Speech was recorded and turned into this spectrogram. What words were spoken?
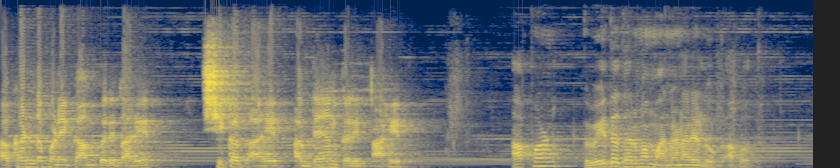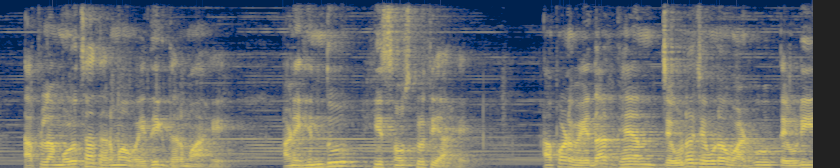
अखंडपणे काम करीत आहेत शिकत आहेत अध्ययन करीत आहेत. आपण वेदधर्म मानणारे लोक आहोत. आपला मूळचा धर्म वैदिक धर्म आहे आणि हिंदू ही संस्कृती आहे. आपण वेदाध्ययन जेवढं जेवढं वाढवू तेवढी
